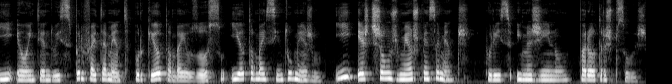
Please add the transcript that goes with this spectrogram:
E eu entendo isso perfeitamente, porque eu também os ouço e eu também sinto o mesmo. E estes são os meus pensamentos. Por isso, imagino para outras pessoas.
